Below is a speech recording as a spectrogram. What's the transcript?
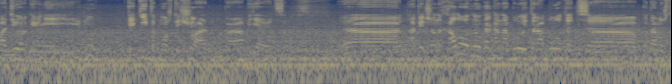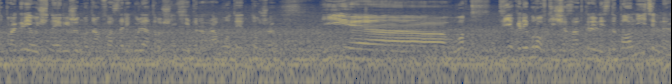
подергиваний, ну, какие-то, может, еще об- объявятся. Э, Опять же, на холодную, как она будет работать, э, потому что прогревочные режимы, там фазорегулятор очень хитро работает тоже. И э, вот две калибровки сейчас открылись дополнительных,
